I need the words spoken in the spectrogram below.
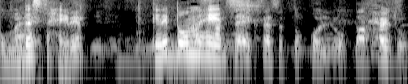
أمهات. ده السحاب. كريب امهات 5 X يا ست الكل وبطرحته.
